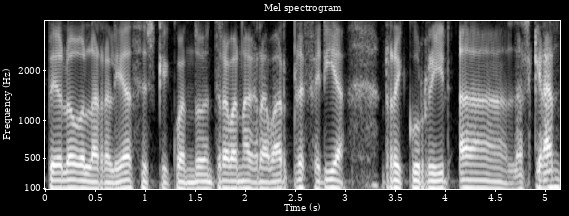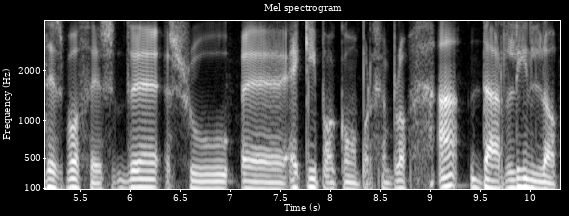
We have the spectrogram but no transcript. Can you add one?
pero luego la realidad es que cuando entraban a grabar prefería recurrir a las grandes voces de su eh, equipo, como por ejemplo a Darlene Love,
